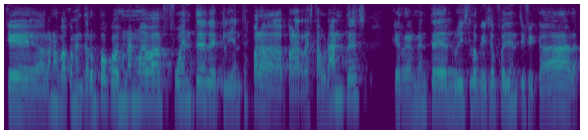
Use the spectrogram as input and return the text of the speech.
que ahora nos va a comentar un poco, es una nueva fuente de clientes para, para restaurantes que realmente Luis lo que hizo fue identificar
